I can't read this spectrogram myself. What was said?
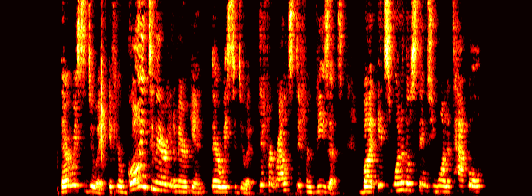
there are ways to do it. If you're going to marry an American, there are ways to do it. Different routes, different visas. But it's one of those things you want to tackle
